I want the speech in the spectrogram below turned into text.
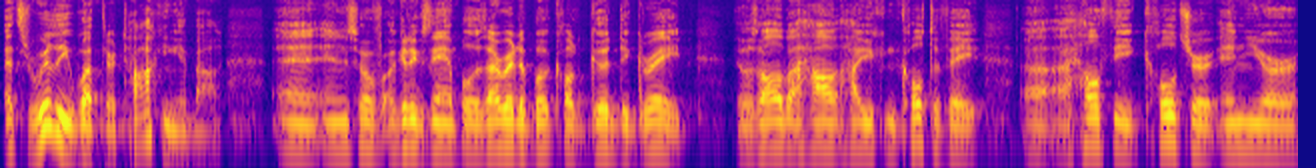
that's really what they're talking about. And, and so, a good example is I read a book called Good to Great. It was all about how, how you can cultivate uh, a healthy culture in your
